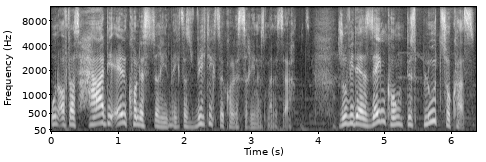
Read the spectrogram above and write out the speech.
und auf das HDL-Cholesterin, welches das wichtigste Cholesterin ist meines Erachtens, sowie der Senkung des Blutzuckers,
